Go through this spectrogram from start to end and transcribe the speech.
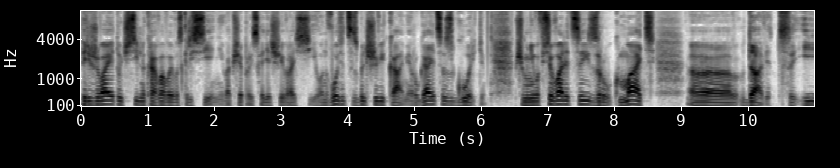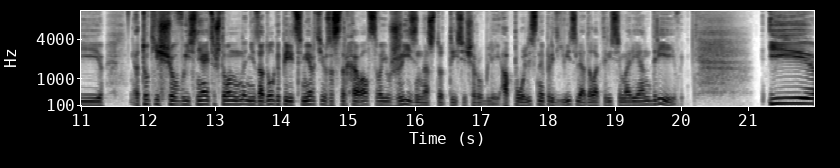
переживает очень сильно кровавое воскресенье, вообще происходящее в России. Он возится с большевиками, ругается с Горьким. В общем, у него все валится из рук. Мать э, давит. И тут еще выясняется, что он незадолго перед смертью застраховал свою жизнь на 100 тысяч рублей, а полисное предъявитель отдал актрисе Марии Андреевой. И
